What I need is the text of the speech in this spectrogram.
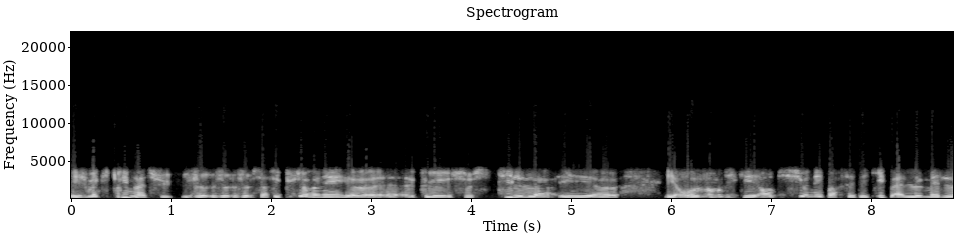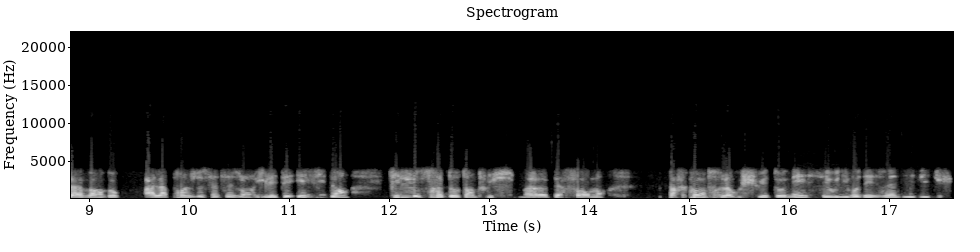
Et je m'exprime là-dessus. ça fait plusieurs années que ce style-là est est revendiqué, ambitionné par cette équipe. Elle le met de l'avant. Donc, à l'approche de cette saison, il était évident qu'il le serait d'autant plus euh, performant. Par contre, là où je suis étonné, c'est au niveau des individus.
